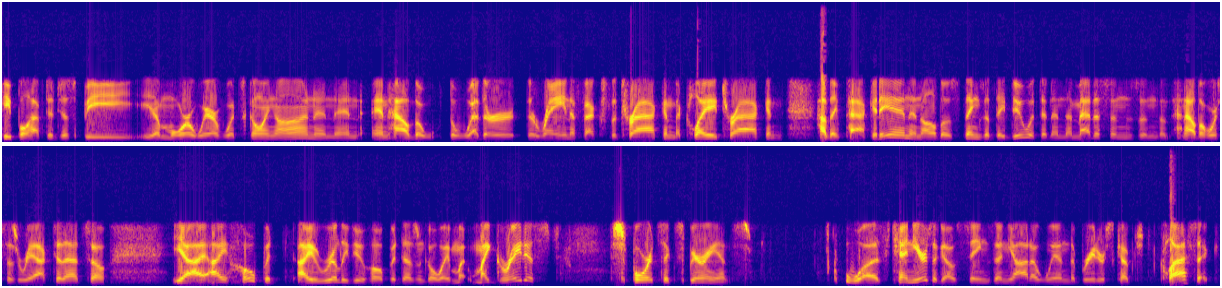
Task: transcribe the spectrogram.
people have to just be you know more aware of what's going on and and and how the the weather the rain affects the track and the clay track and how they pack it in and all those things that they do with it and the medicines and, and how the horses react to that. So yeah I, I hope it I really do hope it doesn't go away. My, my greatest sports experience was 10 years ago seeing Zenyatta win the Breeders' Cup Classic.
